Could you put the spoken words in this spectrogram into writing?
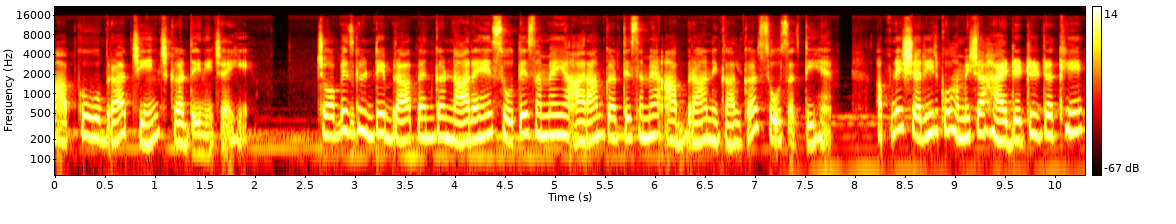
आपको वो ब्रा चेंज कर देनी चाहिए। 24 घंटे ब्रा पहनकर ना रहें, सोते समय या आराम करते समय आप ब्रा निकाल कर सो सकती हैं। अपने शरीर को हमेशा हाइड्रेटेड रखें।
